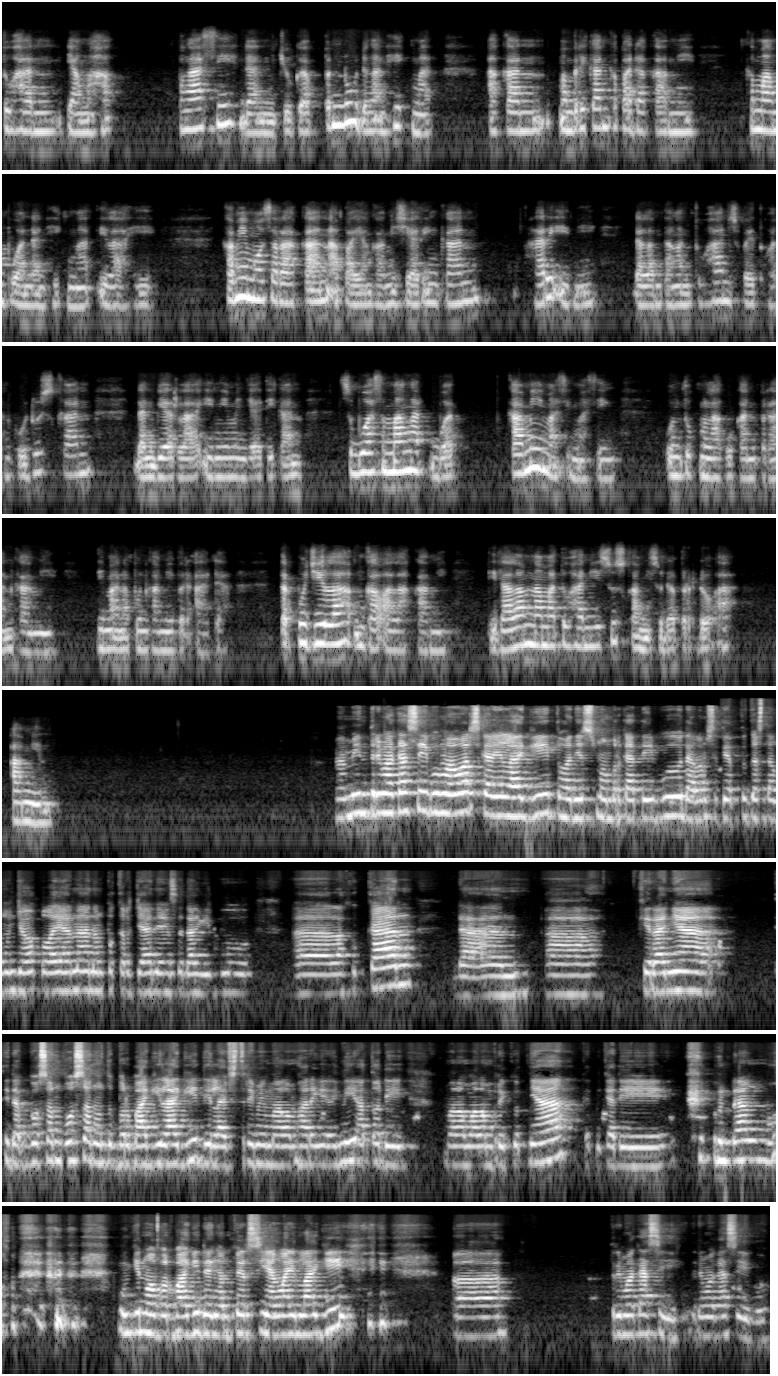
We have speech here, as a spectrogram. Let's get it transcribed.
Tuhan yang Maha Pengasih dan juga penuh dengan hikmat akan memberikan kepada kami kemampuan dan hikmat ilahi. Kami mau serahkan apa yang kami sharingkan hari ini dalam tangan Tuhan supaya Tuhan kuduskan dan biarlah ini menjadikan sebuah semangat buat kami masing-masing untuk melakukan peran kami di mana pun kami berada. Terpujilah Engkau Allah kami. Di dalam nama Tuhan Yesus kami sudah berdoa. Amin. Amin. Terima kasih Ibu Mawar sekali lagi. Tuhan Yesus memberkati Ibu dalam setiap tugas tanggung jawab pelayanan dan pekerjaan yang sedang Ibu uh, lakukan dan uh, kiranya tidak bosan-bosan untuk berbagi lagi di live streaming malam hari ini atau di malam-malam berikutnya ketika diundang mungkin mau berbagi dengan versi yang lain lagi. Uh, terima kasih, terima kasih Ibu.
